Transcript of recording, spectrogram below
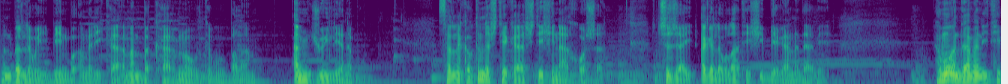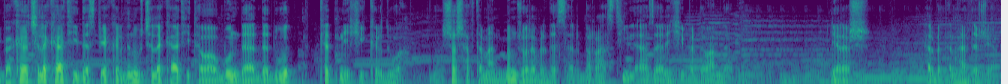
من بەر لەوەی بین بۆ ئەمریکا ئەمەم بە کارنۆ وتبوو بەڵام ئەم گوێی لێ نەبوو. سەرنەکەوتن لە شتێکە شتێکی ناخۆشە. چ جای ئەگەر لە وڵاتێکی بێگانەدا بێ. هەموو ئەندامانی تیپەکە چ لە کاتی دەستپێکردن و چ لە کاتی تەواوبووندا دەدوت کەتنێکی کردووە. شەش هەفتەمان بەم جۆرە بردە سەر بە ڕاستی لە ئازارێکی بەردەوامدا بووین. لێرەش هەر بە تەنها دەژیام.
